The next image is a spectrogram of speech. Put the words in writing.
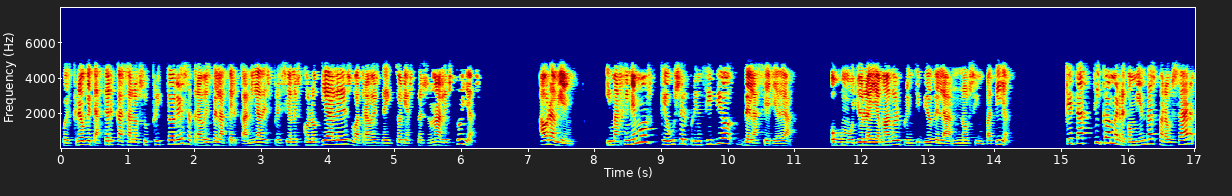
pues creo que te acercas a los suscriptores a través de la cercanía de expresiones coloquiales o a través de historias personales tuyas. Ahora bien, imaginemos que use el principio de la seriedad, o como yo lo he llamado el principio de la no simpatía. ¿Qué táctica me recomiendas para usar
